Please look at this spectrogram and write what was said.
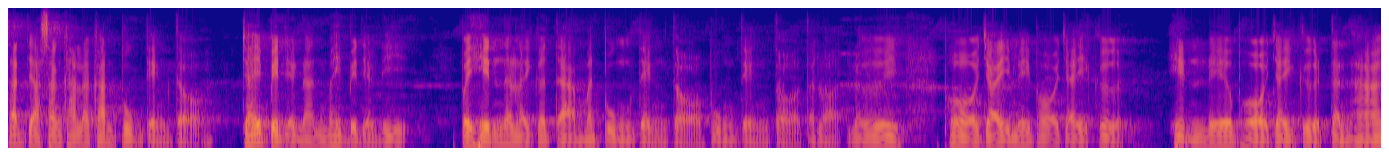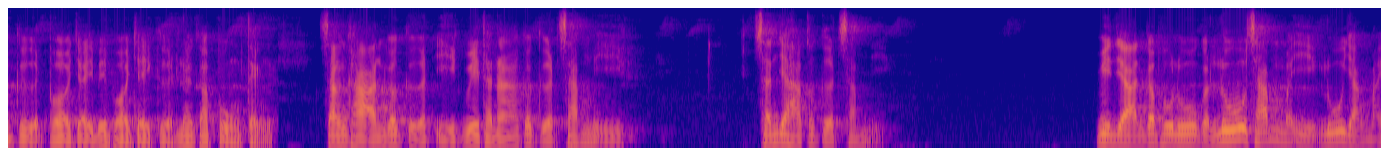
สัญญาสังขารละขันปรุงแต่งต่อ จะให้เป็นอย่างนั้นไม่ให้เป็นอย่างนี้ ไปเห็นอะไรก็ตามมันปรุงแต่งต่อปรุงแต่งต่อตลอดเลย พอใจไม่พอใจเกิด เห็นแล้วพอใจเกิดตัณหาเกิด พอใจไม่พอใจเกิดแล้วก็ปรุงแต่ง สังขารก็เกิดอีก เวทนาก็เกิดซ้ำอีก สัญญาก็เกิดซ้ำอีก วิญญาณก็ผู้รู้ก็รู้ซ้ำมาอีก รู้อย่างใหม่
